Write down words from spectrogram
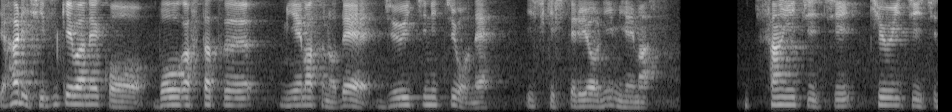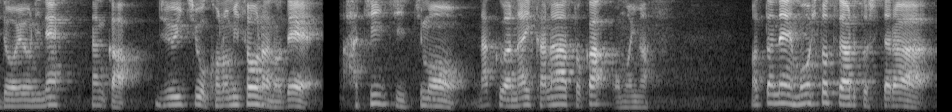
やはり日付はねこう棒が2つ見えますので11日をね意識してるように見えます。311911同様にねなんか11を好みそうなので811もなくはないかなとか思います。またねもう一つあるとしたら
